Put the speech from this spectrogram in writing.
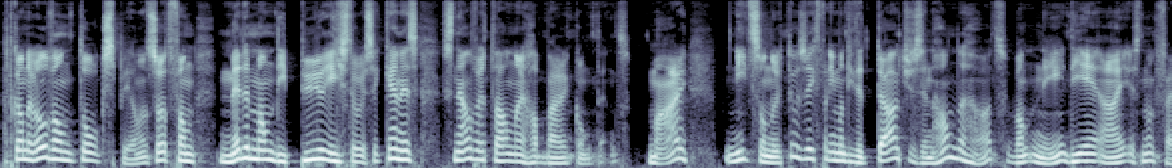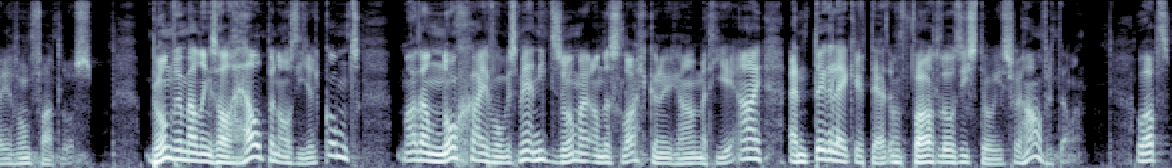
Het kan de rol van tolk spelen, een soort van middenman die pure historische kennis snel vertaalt naar hapbare content. Maar niet zonder toezicht van iemand die de touwtjes in handen houdt, want nee, die AI is nog ver van foutloos. Bronvermelding zal helpen als die er komt, maar dan nog ga je volgens mij niet zomaar aan de slag kunnen gaan met die AI en tegelijkertijd een foutloos historisch verhaal vertellen. Wat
